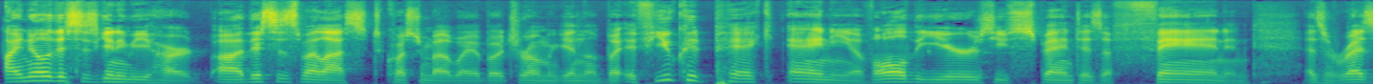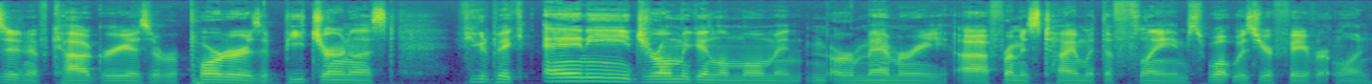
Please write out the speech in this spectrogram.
I know this is going to be hard. Uh, this is my last question, by the way, about Jarome Iginla. But if you could pick any of all the years you spent as a fan and as a resident of Calgary, as a reporter, as a beat journalist, if you could pick any Jarome Iginla moment or memory uh, from his time with the Flames, what was your favorite one?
